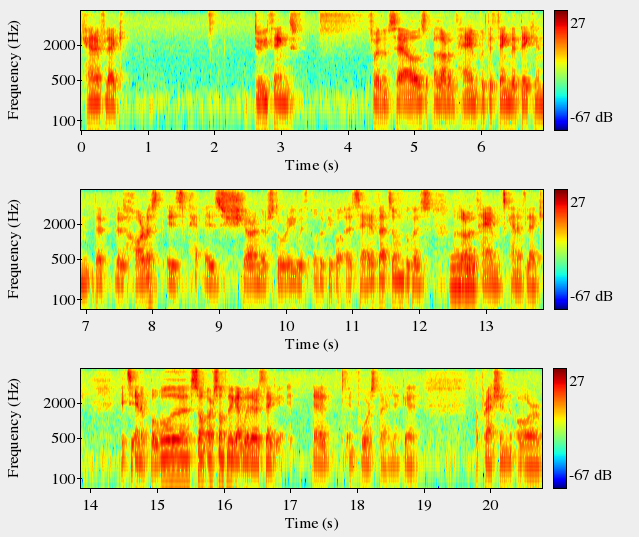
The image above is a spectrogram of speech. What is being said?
kind of like do things for themselves a lot of the time but the thing that they can that, that is hardest is is sharing their story with other people outside of that zone because a lot of the time it's kind of like it's in a bubble or something like that whether it's like uh, enforced by like a oppression or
